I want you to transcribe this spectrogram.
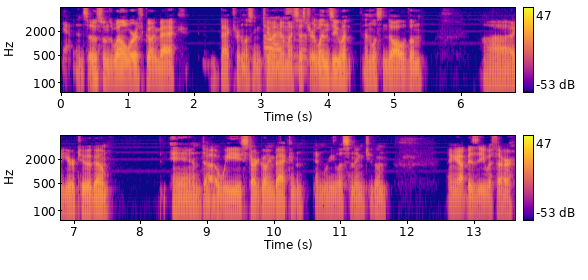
Yeah. And so this one's well worth going back back through and listening to. Oh, I know my sister. Lindsay went and listened to all of them uh, a year or two ago, and uh, we started going back and, and re-listening to them. And got busy with our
